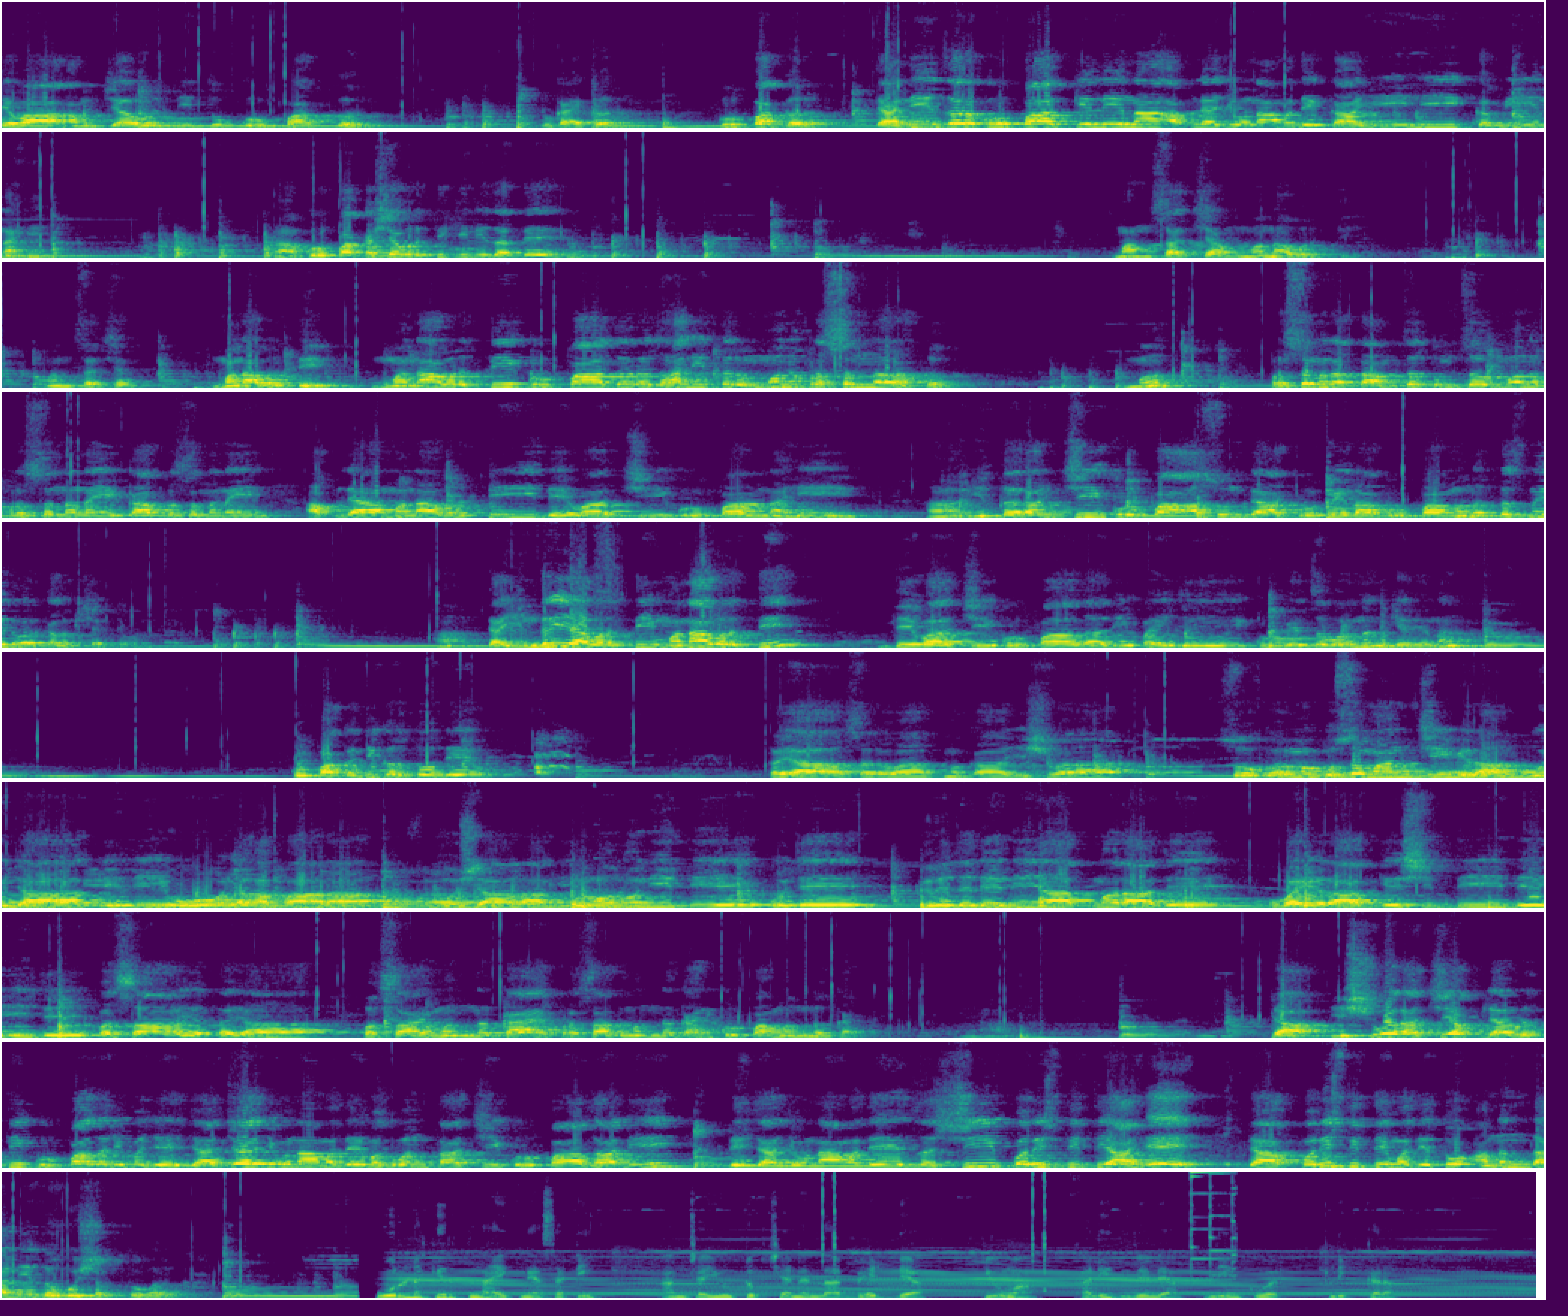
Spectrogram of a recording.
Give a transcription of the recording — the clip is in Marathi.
तेव्हा आमच्यावरती तू कृपा कर. तू काय कर? कृपा कर. त्याने जर कृपा केली ना आपल्या जीवनामध्ये काहीही कमी नाही. हा कृपा कशावरती केली जाते? माणसाच्या मनावरती. माणसाच्या मनावरती. मनावरती कृपा जर झाली तर मन प्रसन्न राहतं. मन प्रसन्न राहता. आमचं तुमचं मन प्रसन्न नाही का प्रसन्न नाही? आपल्या मनावरती देवाची कृपा नाही. हा इतरांची कृपा असून त्या कृपेला कृपा म्हणतच नाहीत बरं का लक्षात ठेवा. हा त्या इंद्रियावरती मनावरती देवाची कृपा झाली पाहिजे. कृपेचं वर्णन केले ना. कृपा कधी करतो देव? तया सर्वात्मका ईश्वरा. स्वकर्म कुसुमांची विरा. पूजा केली होय अपारा. दोषा लागी म्हणून ती पूजे. गिरजलेनी आत्मराजे. वैराग्य सिद्धी देई जे पसाय तया. पसाय म्हणणं काय? प्रसाद म्हणणं काय? आणि कृपा म्हणणं काय? त्या ईश्वराची आपल्यावरती कृपा झाली पाहिजे. ज्याच्या जीवनामध्ये भगवंताची कृपा झाली त्याच्या जीवनामध्ये जशी परिस्थिती आहे त्या परिस्थितीमध्ये तो आनंदाने जगू शकतो बरं का? पूर्ण कीर्तन ऐकण्यासाठी आमच्या यूट्यूब चॅनलला भेट द्या किंवा खाली दिलेल्या लिंकवर क्लिक करा.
